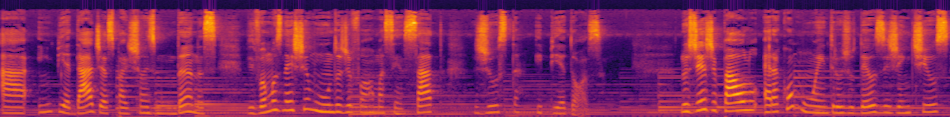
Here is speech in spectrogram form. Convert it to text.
a impiedade e as paixões mundanas, vivamos neste mundo de forma sensata, justa e piedosa. Nos dias de Paulo, era comum entre os judeus e gentios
